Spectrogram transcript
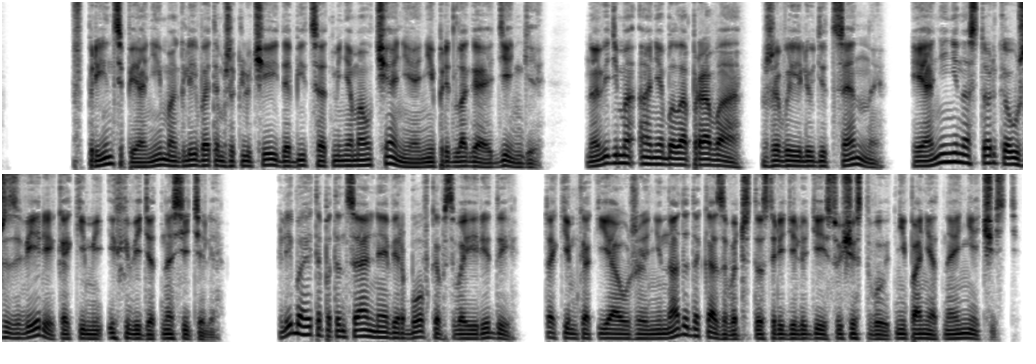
В принципе, они могли в этом же ключе и добиться от меня молчания, не предлагая деньги. Но, видимо, Аня была права, живые люди ценны, и они не настолько уж звери, какими их видят носители. Либо это потенциальная вербовка в свои ряды. Таким, как я, уже не надо доказывать, что среди людей существует непонятная нечисть.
